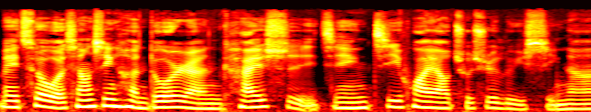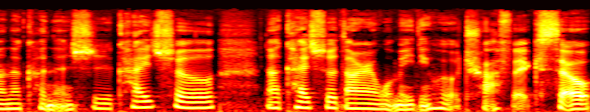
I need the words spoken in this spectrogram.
没错，我相信很多人开始已经计划要出去旅行啊，那可能是开车。那开车当然我们一定会有 traffic，so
